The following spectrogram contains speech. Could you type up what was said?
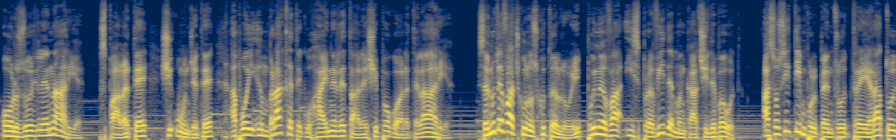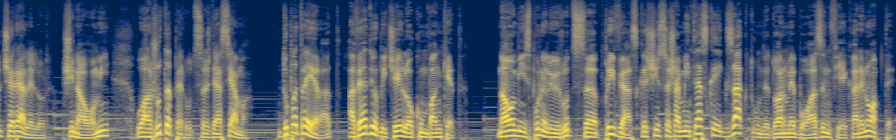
orzurile în arie. Spală-te și unge-te, apoi îmbracă-te cu hainele tale și pogoară-te la arie. Să nu te faci cunoscută lui până va isprăvi de mâncat și de băut. A sosit timpul pentru treieratul cerealelor și Naomi o ajută pe Rut să-și dea seama. După treierat, avea de obicei loc un banchet. Naomi îi spune lui Rut să privească și să-și amintească exact unde doarme Boaz în fiecare noapte.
